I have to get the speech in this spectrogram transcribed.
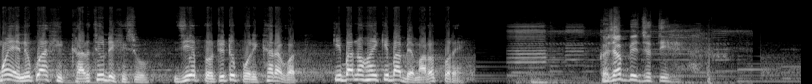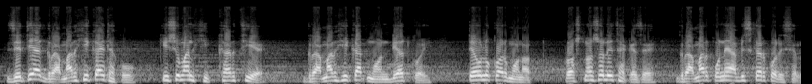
মই এনেকুৱা শিক্ষাৰ্থীও দেখিছোঁ যিয়ে প্ৰতিটো পৰীক্ষাৰ আগত কিবা নহয় কিবা বেমাৰত পৰে। বেজতি যেতিয়া গ্ৰামাৰ শিকাই থাকোঁ কিছুমান শিক্ষাৰ্থীয়ে গ্ৰামাৰ শিকাত মন দিয়াতকৈ তেওঁলোকৰ মনত প্ৰশ্ন চলি থাকে যে গ্ৰামাৰ কোনে আৱিষ্কাৰ কৰিছিল?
